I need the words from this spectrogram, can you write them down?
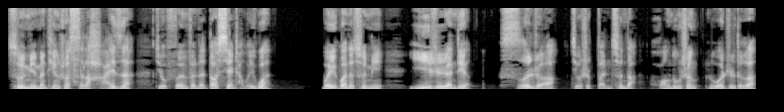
村民们听说死了孩子，就纷纷的到现场围观。围观的村民一致认定，死者就是本村的黄东升、罗之德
